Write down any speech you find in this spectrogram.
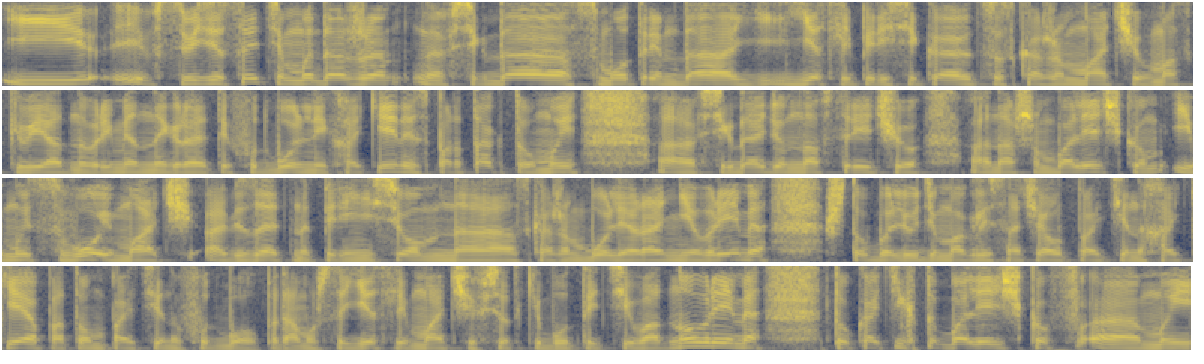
И в связи с этим мы даже всегда смотрим, да, если пересекаются, скажем, матчи в Москве, одновременно играет и футбольный, и хоккейный «Спартак», то мы э, всегда идем навстречу нашим болельщикам, и мы свой матч обязательно перенесем на, скажем, более раннее время, чтобы люди могли сначала пойти на хоккей, а потом пойти на футбол. Потому что если матчи все-таки будут идти в одно время, то каких-то болельщиков мы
